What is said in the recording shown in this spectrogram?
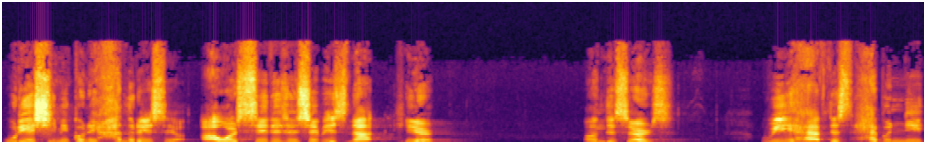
우리의 시민권이 하늘에 있어요. Our citizenship is not here on this earth. We have this heavenly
